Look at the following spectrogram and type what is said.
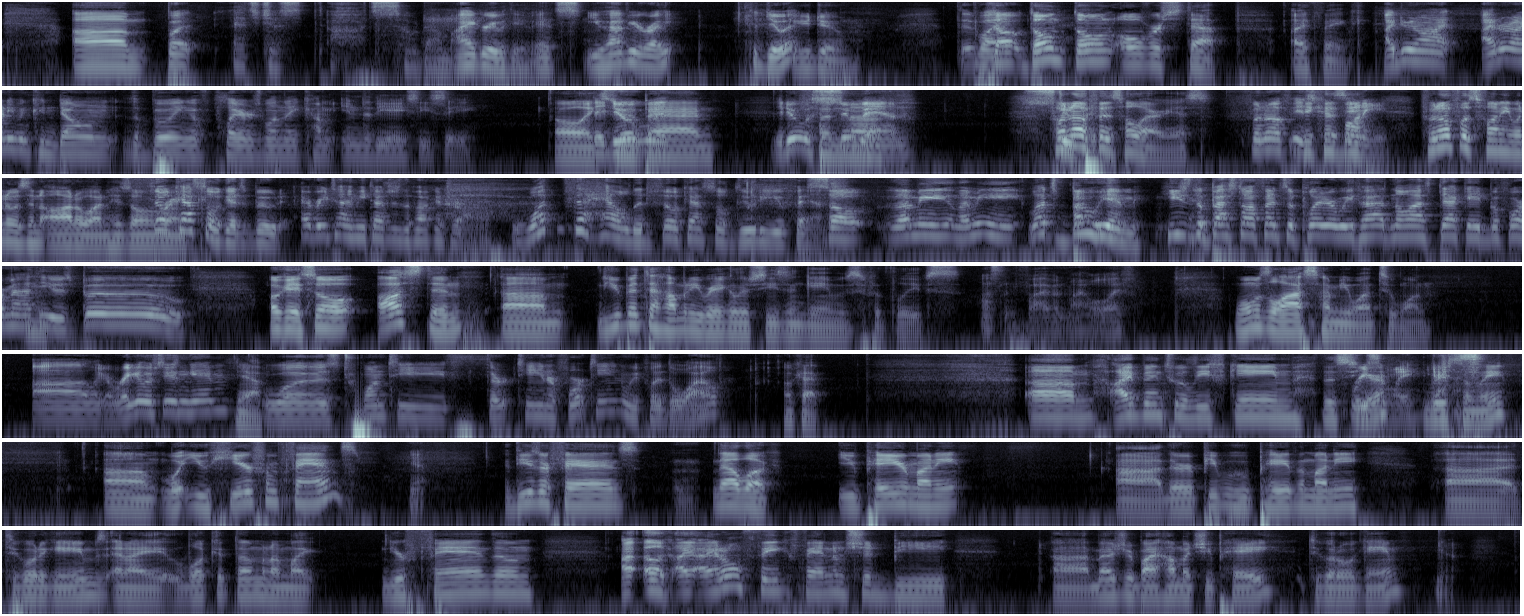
Um, But it's just, oh, it's so dumb. I agree with you. It's you have your right to do it. you do. But- don't don't don't overstep. I think. I do not. I do not even condone the booing of players when they come into the ACC. Oh, like They do it with Subban. They do it with. Subban. Stupid. is hilarious. Phaneuf is because he- funny. Phaneuf was funny when it was in Ottawa in his own Phil rink. Kessel gets booed every time he touches the puck in Toronto. What the hell did Phil Kessel do to you fans? So let me let me let's boo him. He's the best offensive player we've had in the last decade before Matthews. Boo. Okay, so Austin, um, you've been to how many regular season games for the Leafs? Less than five in my whole life. When was the last time you went to one? Uh, like a regular season game. Yeah. Was 2013 or 14. We played the Wild. Okay. Um, I've been to a Leaf game this Recently, year. yes. Recently. Um, what you hear from fans? Yeah. These are fans. Now look, you pay your money. Uh, there are people who pay the money uh, to go to games, and I look at them and I'm like, your fandom. I, look, I, I don't think fandom should be uh, measured by how much you pay to go to a game. Yeah.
